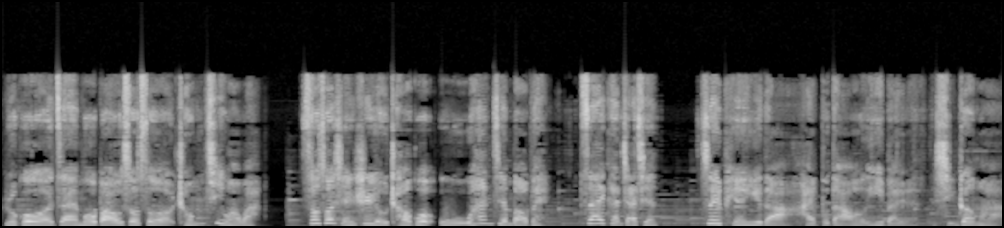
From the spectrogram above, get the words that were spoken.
如果在某宝搜索充气娃娃，搜索显示有超过五万件宝贝。再看价钱，最便宜的还不到一百元，形状嘛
